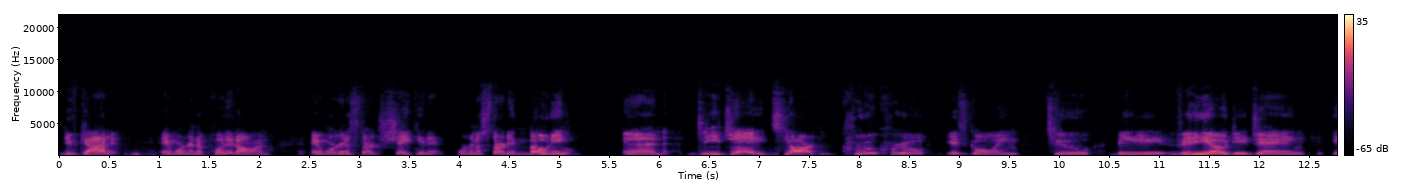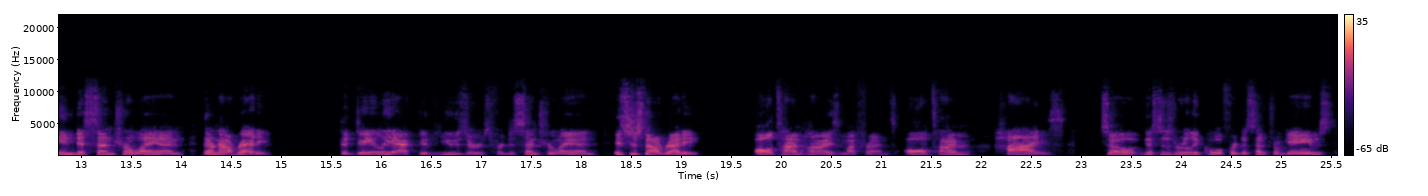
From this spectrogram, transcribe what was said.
You've got it. And we're going to put it on and we're going to start shaking it. We're going to start emoting. And DJ TR, Crew Crew, is going to be video DJing in Decentraland. They're not ready. The daily active users for Decentraland, it's just not ready. All time highs, my friends. All time highs. So this is really cool for Decentral Games.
